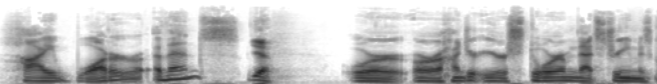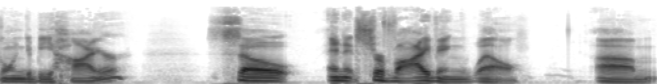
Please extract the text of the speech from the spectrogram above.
high water events Yeah. or or a 100 year storm that stream is going to be higher so and it's surviving well um,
